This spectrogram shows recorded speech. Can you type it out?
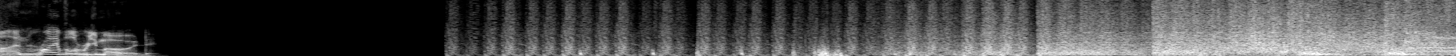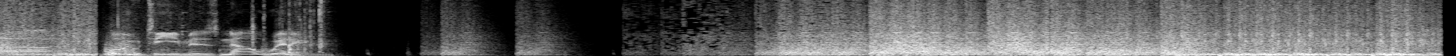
on Rivalry Mode. Blue team is now winning.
